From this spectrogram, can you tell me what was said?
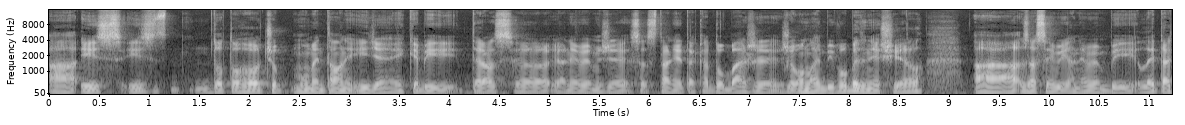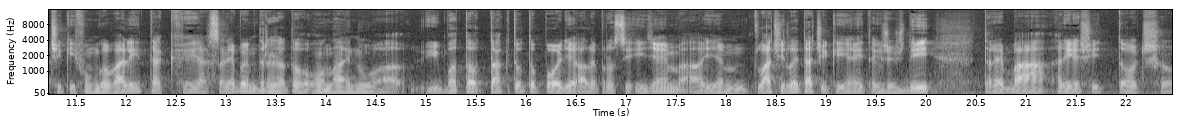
a ísť, ísť do toho, čo momentálne ide. Hej. Keby teraz, e, ja neviem, že sa stane taká doba, že, že online by vôbec nešiel a zase, ja neviem, by letačiky fungovali, tak ja sa nebudem držať toho online a iba to, takto to pôjde, ale proste idem a idem tlačiť letačiky. Hej. Takže vždy treba riešiť to, čo,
